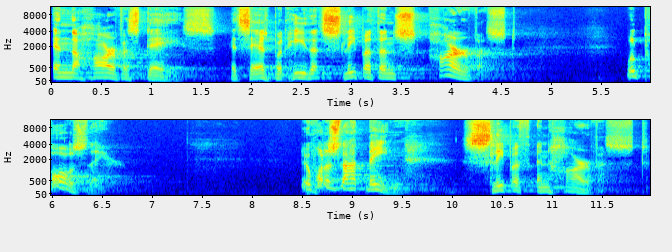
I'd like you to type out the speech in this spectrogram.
in the harvest days. It says, But he that sleepeth in harvest. We'll pause there. Now, what does that mean? Sleepeth in harvest.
